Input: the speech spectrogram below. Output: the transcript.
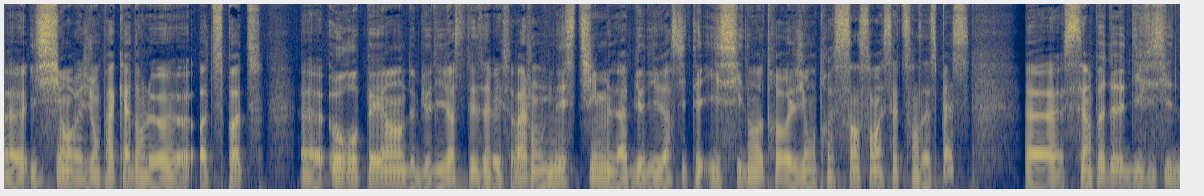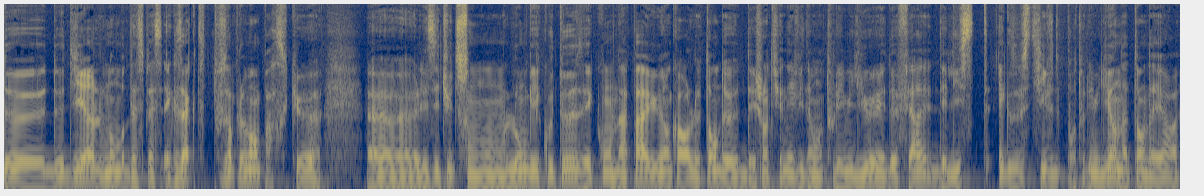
euh, ici en région PACA dans le hotspot euh, européen de biodiversité des abeilles sauvages. On estime la biodiversité ici dans notre région entre 500 et 700 espèces. Euh, c'est un peu difficile de, dire le nombre d'espèces exactes, tout simplement parce que euh, les études sont longues et coûteuses et qu'on n'a pas eu encore le temps d'échantillonner évidemment tous les milieux et de faire des listes exhaustives pour tous les milieux. On attend d'ailleurs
